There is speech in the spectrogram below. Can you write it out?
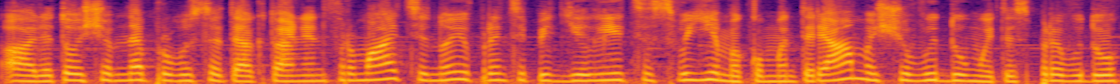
для того, щоб не пропустити актуальну інформацію. Ну і в принципі діліться своїми коментарями, що ви думаєте з приводу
